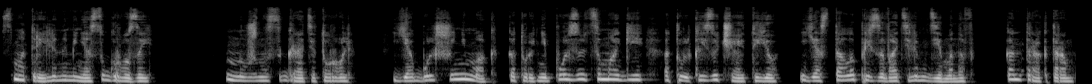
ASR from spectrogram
смотрели на меня с угрозой. Нужно сыграть эту роль. Я больше не маг, который не пользуется магией, а только изучает ее. Я стала призывателем демонов, контрактором.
